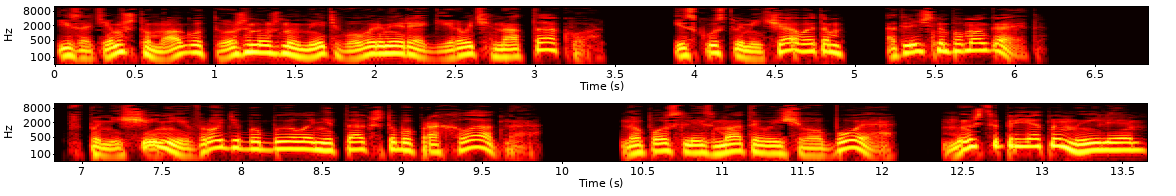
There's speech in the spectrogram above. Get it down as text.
и за тем, что магу тоже нужно уметь вовремя реагировать на атаку. Искусство меча в этом отлично помогает. В помещении вроде бы было не так, чтобы прохладно, но после изматывающего боя мышцы приятно ныли,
